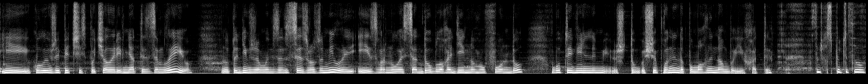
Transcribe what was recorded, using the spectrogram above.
І коли вже 5-6 почали рівняти з землею, ну тоді вже ми все- зрозуміли і звернулися до благодійного фонду бути вільними, щоб- вони допомогли нам виїхати. Зараз потепло.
